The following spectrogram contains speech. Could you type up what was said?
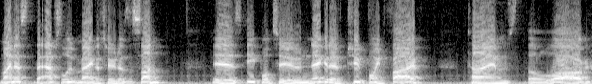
minus the absolute magnitude of the sun is equal to negative 2.5 times the log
